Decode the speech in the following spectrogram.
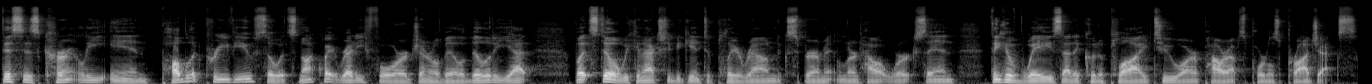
This is currently in public preview, so it's not quite ready for general availability yet, but still we can actually begin to play around, experiment and learn how it works and think of ways that it could apply to our Power Apps Portals projects.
